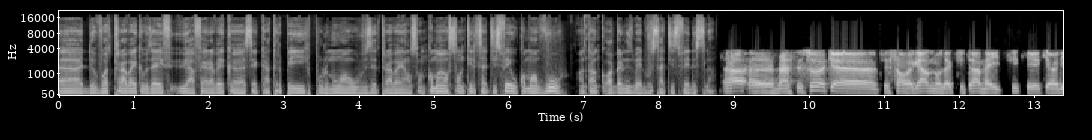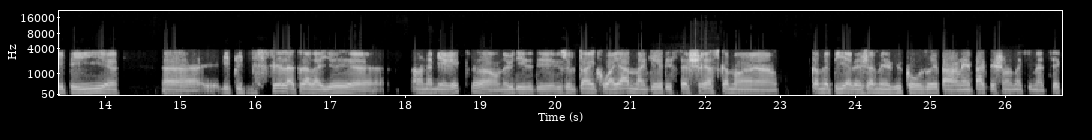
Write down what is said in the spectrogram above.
euh, de votre travail que vous avez eu à faire avec ces quatre pays pour le moment où vous êtes travaillé ensemble? Comment sont-ils satisfaits ou comment vous, en tant qu'organisme, êtes-vous satisfait de cela? Ah, ben, C'est sûr que si on regarde nos activités en Haïti, qui est, qui est un des pays les plus difficiles à travailler en Amérique. On a eu des, résultats incroyables malgré des sécheresses comme comme le pays avait jamais vu causées par l'impact des changements climatiques,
